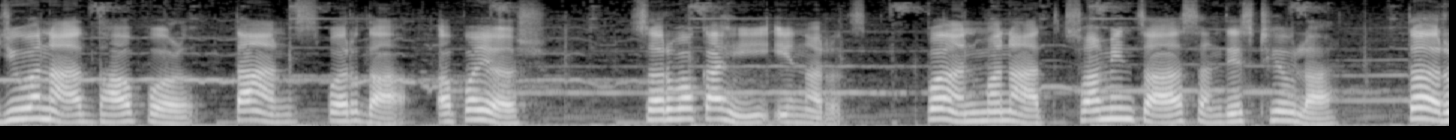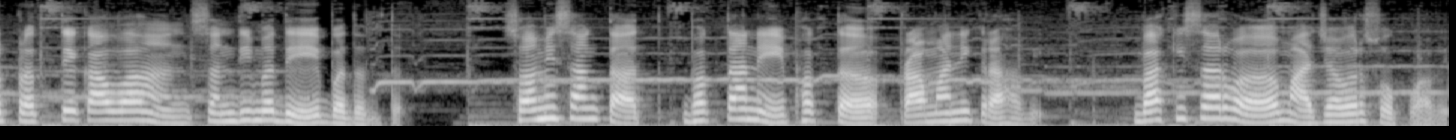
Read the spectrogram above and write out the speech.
जीवनात धावपळ ताण स्पर्धा अपयश सर्व काही येणारच. पण मनात स्वामींचा संदेश ठेवला तर प्रत्येक आव्हान संधीमध्ये बदलतं. स्वामी सांगतात भक्ताने फक्त प्रामाणिक राहावे. बाकी सर्व माझ्यावर सोपवावे.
